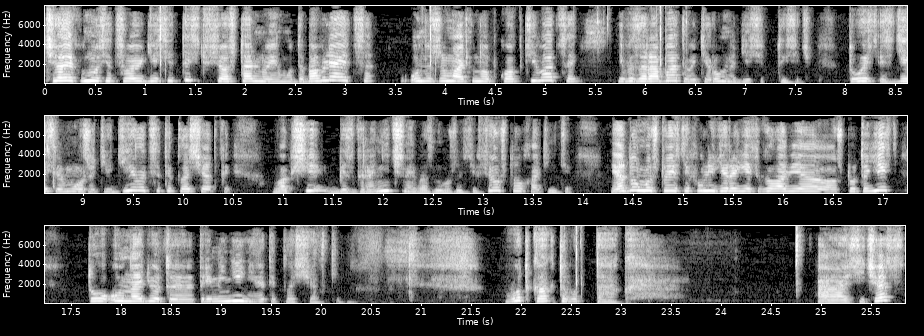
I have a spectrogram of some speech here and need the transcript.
Человек вносит свою 10 тысяч, все остальное ему добавляется, он нажимает кнопку активации, и вы зарабатываете ровно 10 тысяч. То есть здесь вы можете делать с этой площадкой вообще безграничные возможности, все, что хотите. Я думаю, что если у лидера есть в голове э, что-то есть, то он найдет э, применение этой площадки. Вот как-то вот так. А сейчас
